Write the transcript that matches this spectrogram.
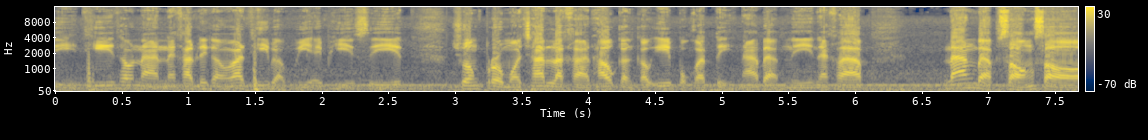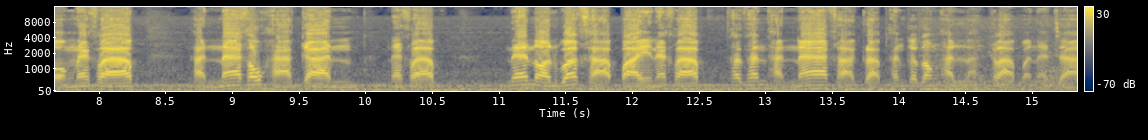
4 ที่เท่านั้นนะครับเรียกกันว่าที่แบบ VIP seat ช่วงโปรโมชั่นราคาเท่ากับเก้าอี้ปกตินะแบบนี้นะครับ นั่งแบบ 2-2 นะครับ หันหน้าเข้าหากันนะครับ แน่นอนว่าขาไปนะครับ ถ้าท่านหันหน้าขากลับท่านก็ต้องหันหลังกลับนะจ๊ะ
